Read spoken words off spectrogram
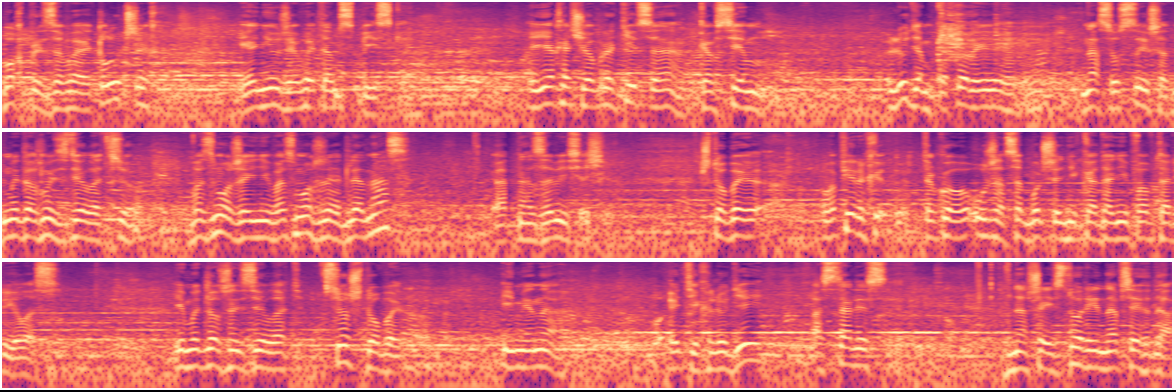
Бог призывает лучших, и они уже в этом списке. И я хочу обратиться ко всем людям, которые нас услышат. Мы должны сделать все возможное и невозможное для нас, от нас зависящих, чтобы, во-первых, такого ужаса больше никогда не повторилось. И мы должны сделать все, чтобы имена этих людей остались в нашей истории навсегда.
